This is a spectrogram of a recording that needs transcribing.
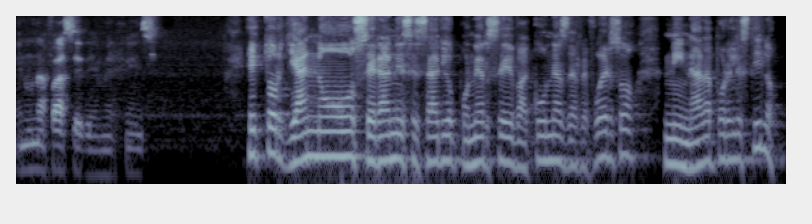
en una fase de emergencia. Héctor, ya no será necesario ponerse vacunas de refuerzo ni nada por el estilo.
